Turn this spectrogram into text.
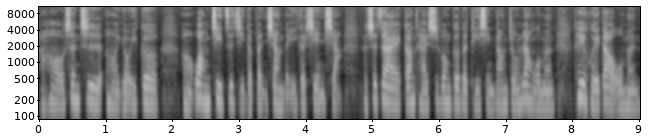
然后甚至呃有一个呃忘记自己的本相的一个现象。可是，在刚才世峰哥的提醒当中，让我们可以回到我们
